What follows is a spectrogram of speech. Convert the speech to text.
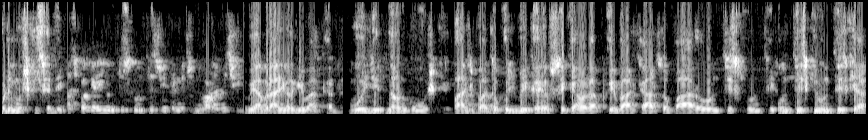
बड़ी मुश्किल से दिख। भाजपा कह रही उनतीस को उनतीस जीतेंगे छिंदवाड़ा भी अभी आप राजगढ़ की बात कर रहे हैं वही जीतना उनको मुश्किल। भाजपा तो कुछ भी कहे उससे क्या हो रहा है? आपकी बार चार सौ पार हो उनतीस की उनतीस। उनतीस की उनतीस क्या?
